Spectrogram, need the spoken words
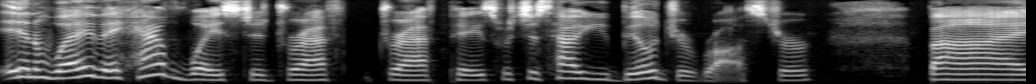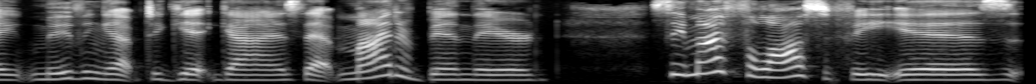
in a way they have wasted draft draft picks, which is how you build your roster by moving up to get guys that might have been there. See, my philosophy is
